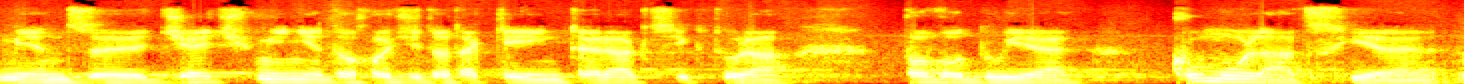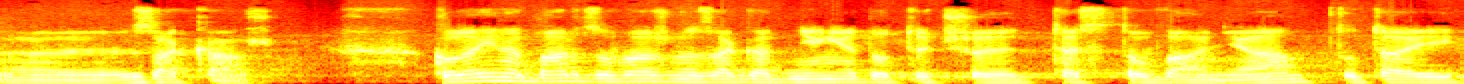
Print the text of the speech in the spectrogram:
między dziećmi, nie dochodzi do takiej interakcji, która powoduje kumulację zakażeń. Kolejne bardzo ważne zagadnienie dotyczy testowania. Tutaj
